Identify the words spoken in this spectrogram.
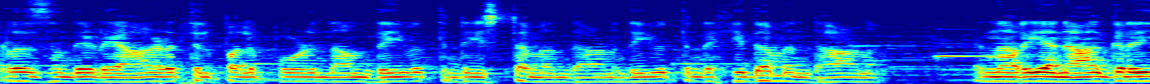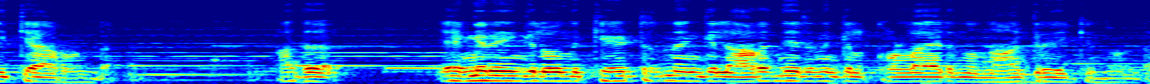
പ്രതിസന്ധിയുടെ ആഴത്തിൽ പലപ്പോഴും നാം ദൈവത്തിന്റെ ഇഷ്ടം എന്താണ് ദൈവത്തിന്റെ ഹിതം എന്താണ് എന്നറിയാൻ ആഗ്രഹിക്കാറുണ്ട്. അത് എങ്ങനെയെങ്കിലും ഒന്ന് കേട്ടിരുന്നെങ്കിൽ അറിഞ്ഞിരുന്നെങ്കിൽ കൊള്ളായിരുന്നെന്ന് ആഗ്രഹിക്കുന്നുണ്ട്.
